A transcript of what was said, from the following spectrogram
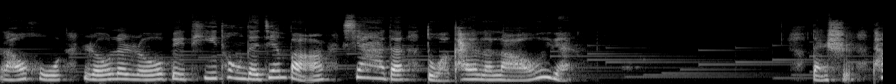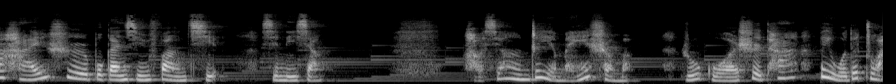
老虎揉了揉被踢痛的肩膀，吓得躲开了老远。但是他还是不甘心放弃，心里想：好像这也没什么。如果是他被我的爪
